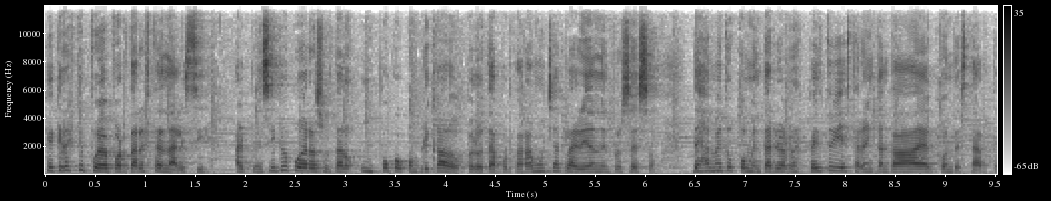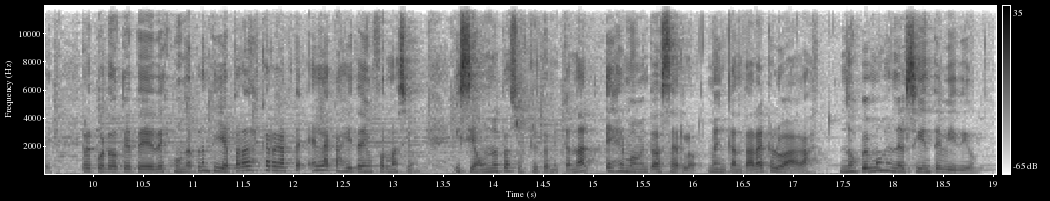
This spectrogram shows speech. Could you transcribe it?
¿Qué crees que puede aportar este análisis? Al principio puede resultar un poco complicado, pero te aportará mucha claridad en el proceso. Déjame tu comentario al respecto y estaré encantada de contestarte. Recuerdo que te dejo una plantilla para descargarte en la cajita de información. Y si aún no te has suscrito a mi canal, es el momento de hacerlo. Me encantará que lo hagas. Nos vemos en el siguiente vídeo.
